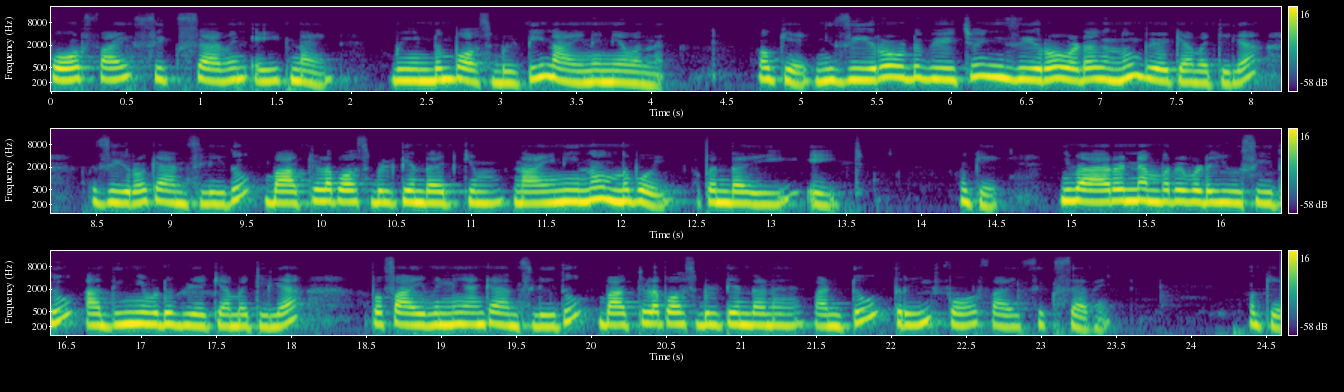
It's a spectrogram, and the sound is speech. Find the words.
four five six seven eight nine വീണ്ടും പോസിബിലിറ്റി നയൻ തന്നെയാണ് വന്നത് ഓക്കെ ഇനി സീറോ ഇവിടെ ഉപയോഗിച്ചു. ഇനി സീറോ ഇവിടെ ഒന്നും ഉപയോഗിക്കാൻ പറ്റില്ല. സീറോ ക്യാൻസൽ ചെയ്തു. ബാക്കിയുള്ള പോസിബിലിറ്റി എന്തായിരിക്കും? നയനിൽ നിന്ന് ഒന്ന് പോയി. അപ്പോൾ എന്തായി? എയ്റ്റ് ഓക്കെ ഇനി വേറൊരു നമ്പർ ഇവിടെ യൂസ് ചെയ്തു. അതിനി ഇവിടെ ഉപയോഗിക്കാൻ പറ്റില്ല. അപ്പോൾ ഫൈവിന് ഞാൻ ക്യാൻസൽ ചെയ്തു. ബാക്കിയുള്ള പോസിബിലിറ്റി എന്താണ്? One two three four five six seven okay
